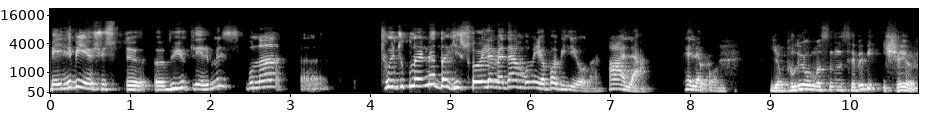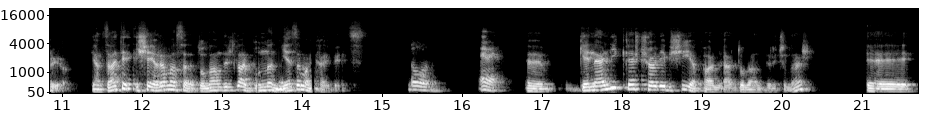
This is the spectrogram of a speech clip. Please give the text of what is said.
belli bir yaş üstü e, büyüklerimiz buna e, çocuklarına dahi söylemeden bunu yapabiliyorlar hala telefon. Evet. Yapılıyor olmasının sebebi işe yarıyor. Yani zaten işe yaramasa dolandırıcılar bununla niye zaman kaybetsin? Doğru. Evet. Ee, genellikle şöyle bir şey yaparlar dolandırıcılar. Ee,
